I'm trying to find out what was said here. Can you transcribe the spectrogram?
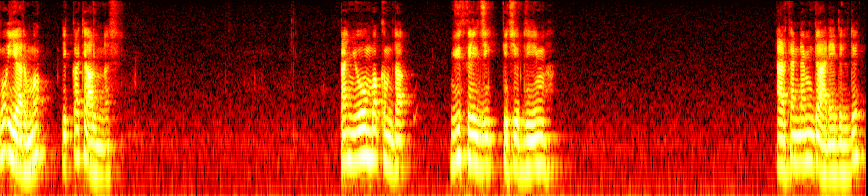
bu uyarımı dikkate alınız. Ben yoğun bakımda yüz felci geçirdiğim erkenden müdahale edildi.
